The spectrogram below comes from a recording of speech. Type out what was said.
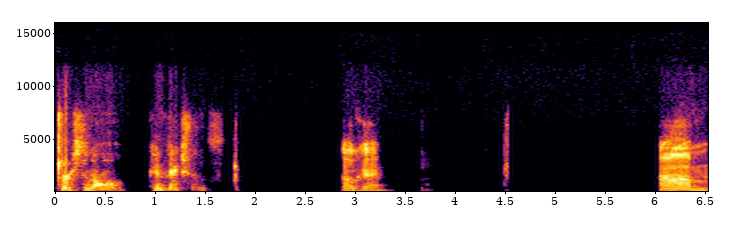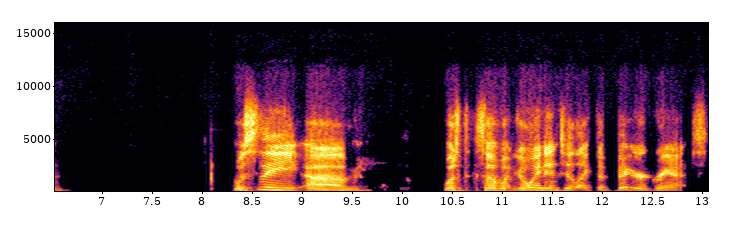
personal convictions. Okay. Um, what's the um, what's the, so what going into like the bigger grants?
